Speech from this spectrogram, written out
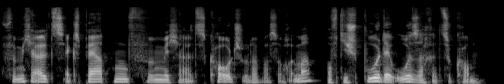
für mich als Experten, für mich als Coach oder was auch immer, auf die Spur der Ursache zu kommen.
